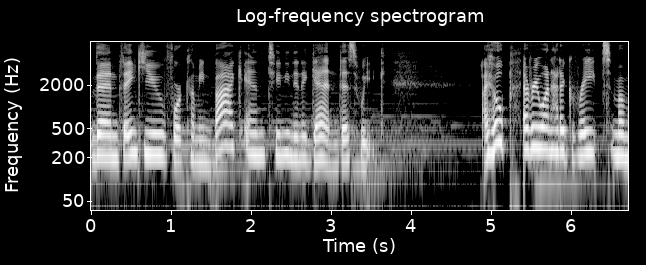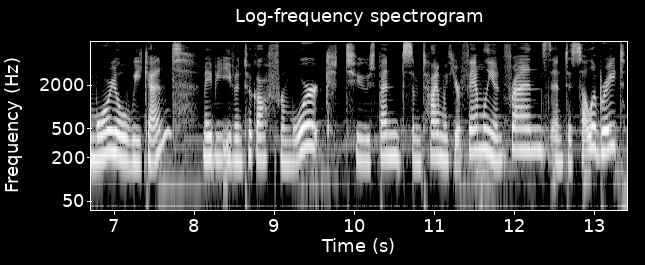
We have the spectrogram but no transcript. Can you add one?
then thank you for coming back and tuning in again this week. I hope everyone had a great Memorial weekend, maybe even took off from work to spend some time with your family and friends and to celebrate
